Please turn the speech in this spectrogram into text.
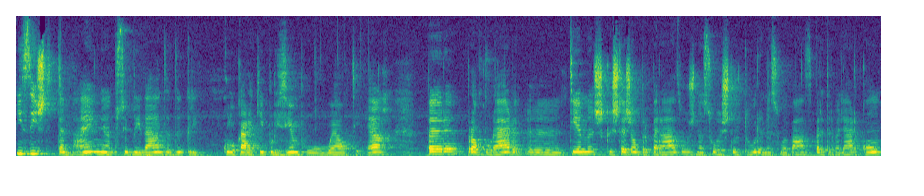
Existe também a possibilidade de colocar aqui, por exemplo, o LTR, para procurar uh, temas que estejam preparados na sua estrutura, na sua base, para trabalhar com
